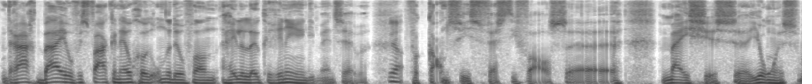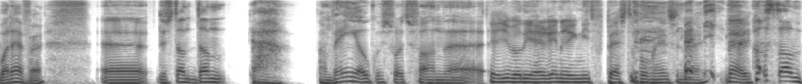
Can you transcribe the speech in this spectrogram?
draagt bij of is vaak een heel groot onderdeel van hele leuke herinneringen die mensen hebben. Ja. Vakanties, festivals, uh, meisjes, uh, jongens, whatever. Uh, dus dan, dan, ja, dan ben je ook een soort van. Ja, je wil die herinnering niet verpesten voor mensen. Nee. nee. Als dan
